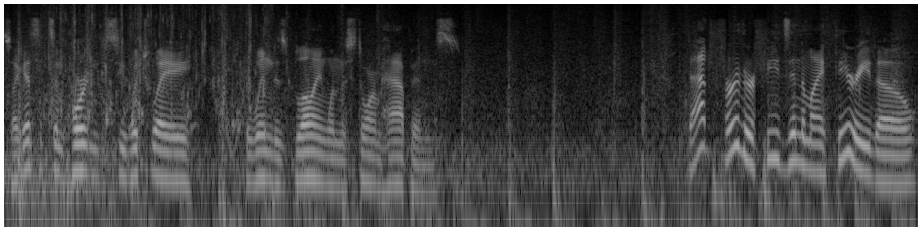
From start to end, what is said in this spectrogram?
So I guess it's important to see which way the wind is blowing when the storm happens. That further feeds into my theory, though,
